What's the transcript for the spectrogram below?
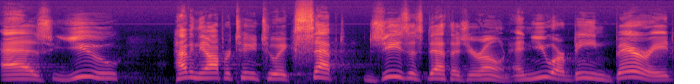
as you having the opportunity to accept Jesus' death as your own, and you are being buried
